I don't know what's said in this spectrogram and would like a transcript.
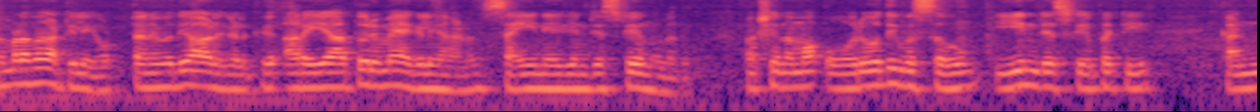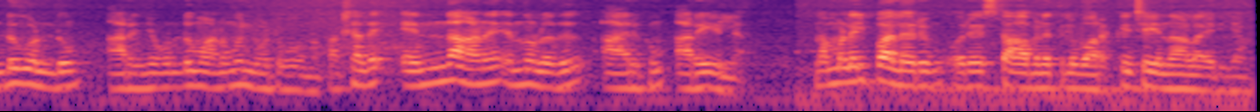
നമ്മുടെ നാട്ടിലെ ഒട്ടനവധി ആളുകൾക്ക് അറിയാത്തൊരു മേഖലയാണ് സൈനേജ് ഇൻഡസ്ട്രി എന്നുള്ളത്. പക്ഷേ നമ്മൾ ഓരോ ദിവസവും ഈ ഇൻഡസ്ട്രിയെ പറ്റി കണ്ടുകൊണ്ടും അറിഞ്ഞുകൊണ്ടുമാണ് മുന്നോട്ട് പോകുന്നത്. പക്ഷെ അത് എന്താണ് എന്നുള്ളത് ആർക്കും അറിയില്ല. നമ്മളിൽ പലരും ഒരു സ്ഥാപനത്തിൽ വർക്ക് ചെയ്യുന്ന ആളായിരിക്കാം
